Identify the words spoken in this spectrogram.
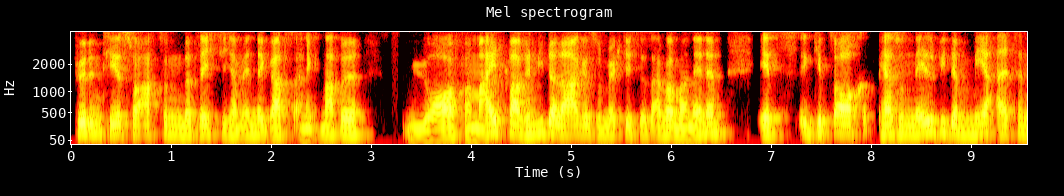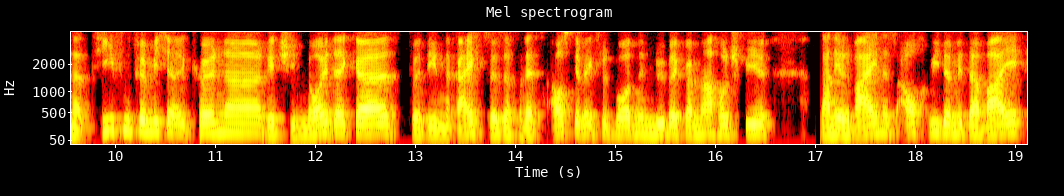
für den TSV 1860. Am Ende gab es eine knappe, ja, vermeidbare Niederlage, so möchte ich das einfach mal nennen. Jetzt gibt es auch personell wieder mehr Alternativen für Michael Kölner, Richie Neudecker, für den reicht es, er verletzt ausgewechselt worden in Lübeck beim Nachholspiel. Daniel Wein ist auch wieder mit dabei.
